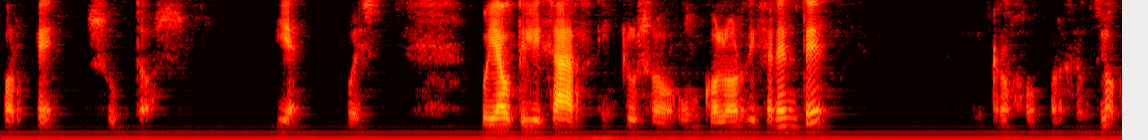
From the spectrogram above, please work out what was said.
por P sub 2. Bien, pues voy a utilizar incluso un color diferente, rojo por ejemplo.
